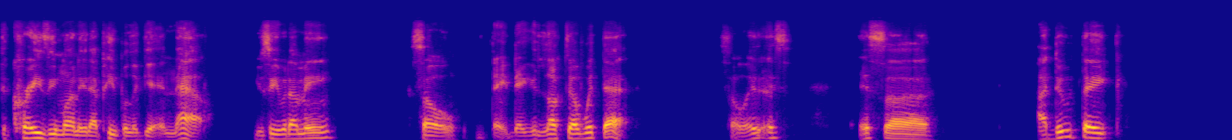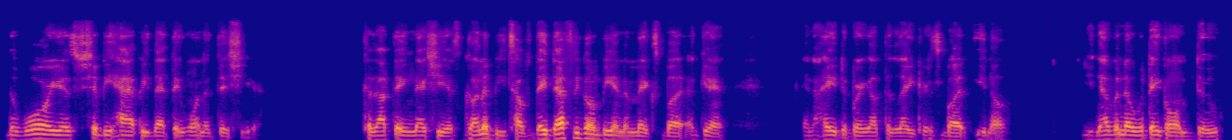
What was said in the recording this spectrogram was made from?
the crazy money that people are getting now. You see what I mean? So they they lucked up with that. So it, it's it's uh I do think the Warriors should be happy that they won it this year. Cause I think next year is gonna be tough. They definitely gonna be in the mix, but again, and I hate to bring up the Lakers, but you know, You never know what they're gonna do.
